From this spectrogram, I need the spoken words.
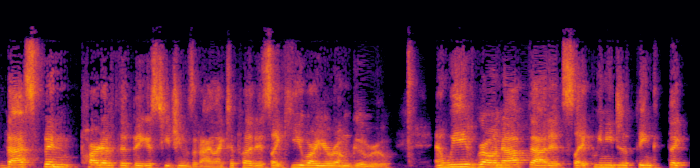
that's been part of the biggest teachings that I like to put. It's like you are your own guru. And we've grown up that it's like we need to think that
